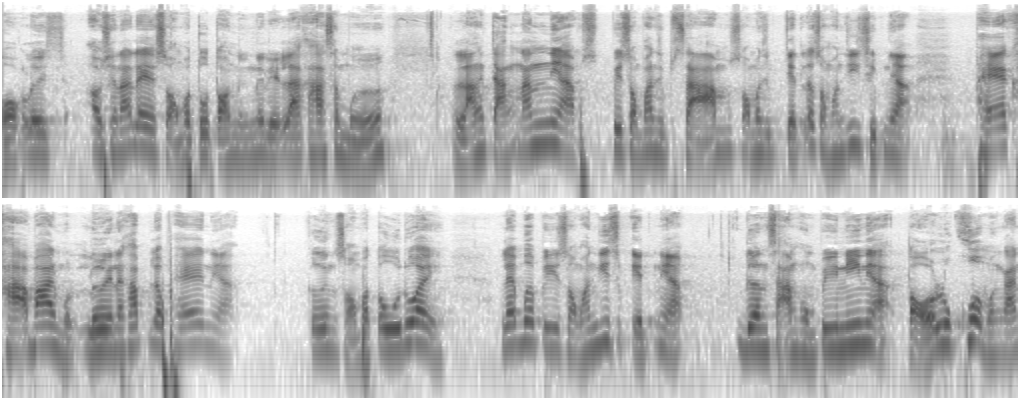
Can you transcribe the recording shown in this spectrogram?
บอกเลยเอาชนะได้ 2 ประตูต่อหนึ่งในเรทราคาเสมอ หลังจากนั้นเนี่ย ปี 2013 2017 และ 2020 เนี่ย แพ้คาบ้านหมดเลยนะครับ แล้วแพ้เนี่ยเกิน 2 ประตูด้วย และเมื่อปี 2021 เนี่ย เดือน 3 ของปีนี้เนี่ยต่อลูกขั้วเหมือนกัน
